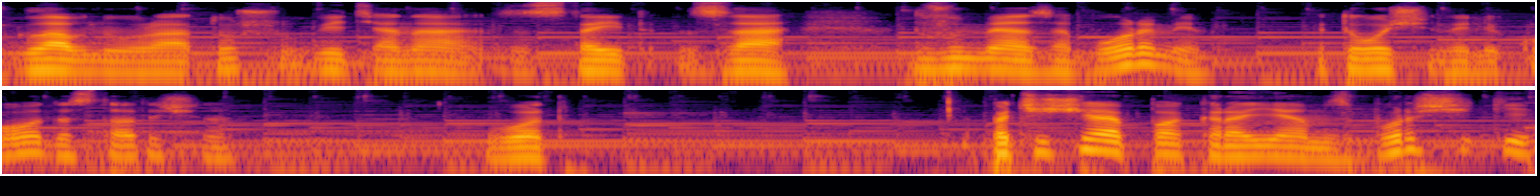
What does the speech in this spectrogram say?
главную ратушу, ведь она стоит за двумя заборами. Это очень далеко достаточно. Вот. Почищаю по краям сборщики,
